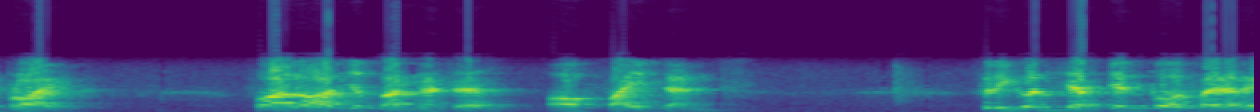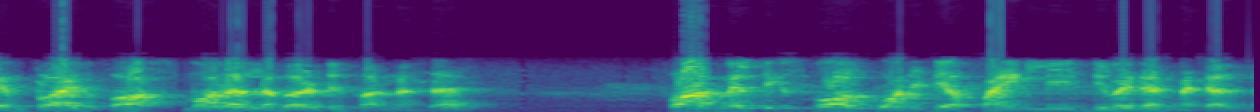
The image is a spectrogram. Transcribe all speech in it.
employed for large furnaces of 5 tons. Frequency of 10 power 5 are employed for smaller laboratory furnaces for melting small quantity of finely divided metals.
